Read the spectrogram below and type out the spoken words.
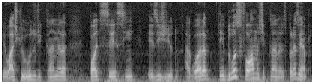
eu acho que o uso de câmera pode ser sim exigido. Agora, tem duas formas de câmeras, por exemplo.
